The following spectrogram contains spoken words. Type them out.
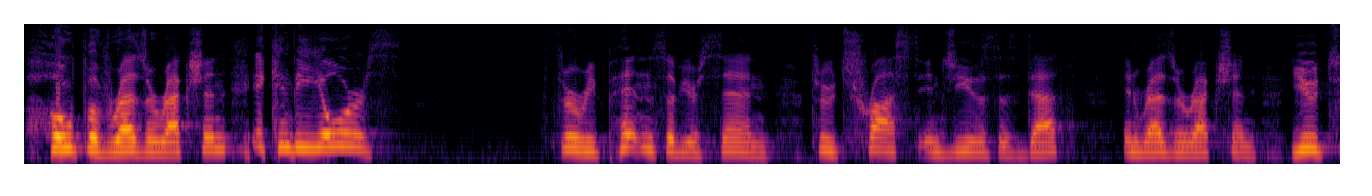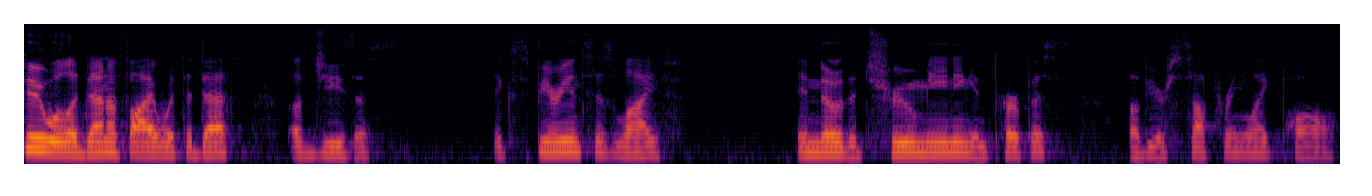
hope of resurrection, it can be yours through repentance of your sin, through trust in Jesus' death and resurrection. You too will identify with the death of Jesus experience his life, and know the true meaning and purpose of your suffering like Paul,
